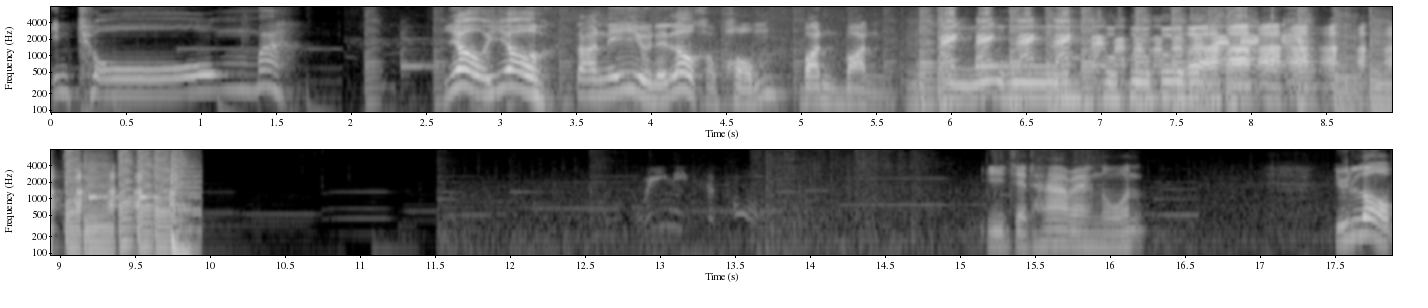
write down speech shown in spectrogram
อินโทรมา โยโยตอนนี้อยู่ในโลกของผมบอลบอลอีเจ็ดห้าไปทางนู้น ยุโรป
